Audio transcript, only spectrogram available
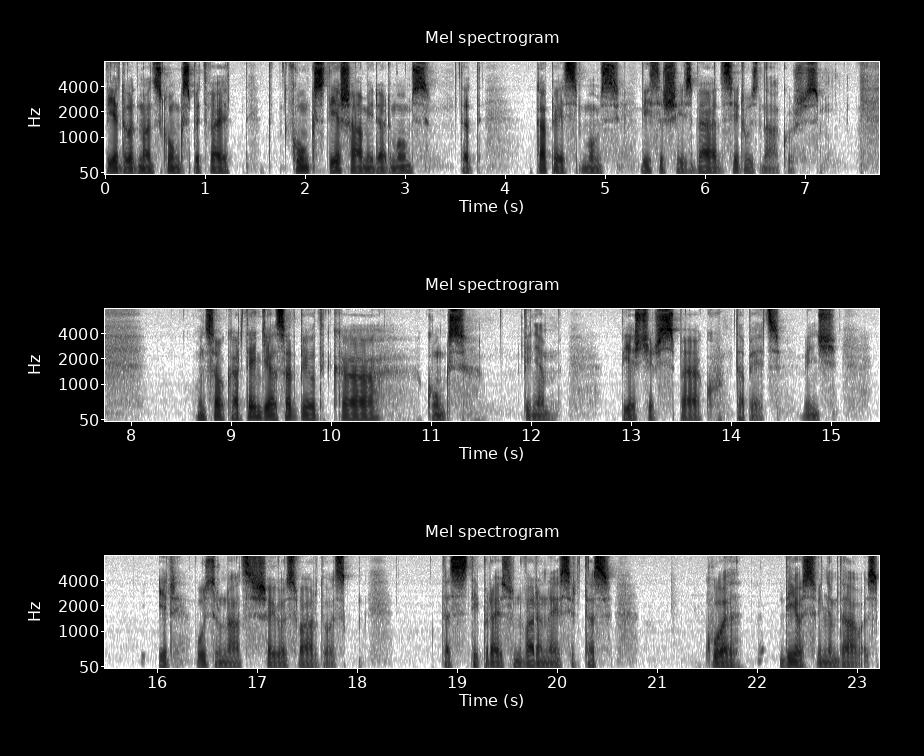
piedod mans kungs, bet vai kungs tiešām ir ar mums, tad kāpēc mums visas šīs bēdas ir uznākušas? Un savukārt eņģēls atbild, ka kungs viņam piešķirs spēku, tāpēc viņš ir uzrunāts šajos vārdos. Tas stiprais un varenais ir tas, ko Dievs viņam dāvās.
